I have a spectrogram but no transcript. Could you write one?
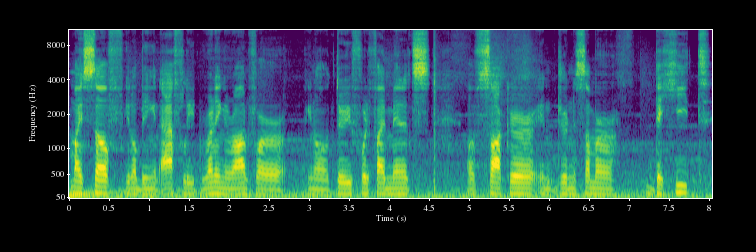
myself, you know, being an athlete, running around for you know 30, 45 minutes of soccer in during the summer, the heat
